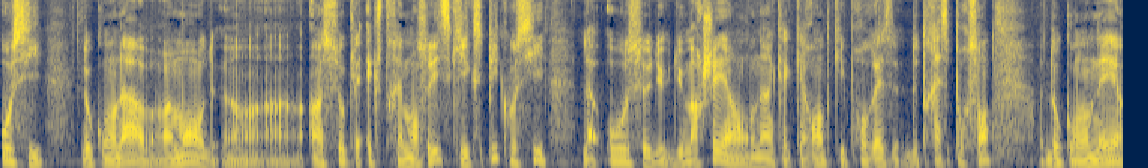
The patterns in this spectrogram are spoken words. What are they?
aussi. Donc on a vraiment un, un, socle extrêmement solide, ce qui explique aussi la hausse du, du marché. Hein. On a un CAC 40 qui progresse de 13%. Donc on est euh,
